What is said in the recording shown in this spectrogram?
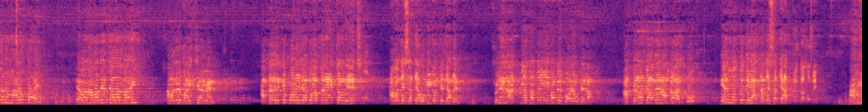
করে মারুফ ভাই এবং আমাদের জালাল ভাই, আমাদের ভাইস চেয়ারম্যান। আপনাদেরকে পরে যাব, আপনারা একটা ম্যাচ আমাদের সাথে হবিগঞ্জে যাবেন। শুনেন, আত্মীয়তা তো এইভাবে গড়ে ওঠে না। আপনারা যাবেন, আমরা আসব। এর মধ্য দিয়ে আপনাদের সাথে আত্মীয়তা হবে। আমি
